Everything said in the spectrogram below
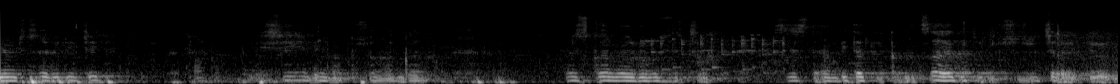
Benim söyleyecek bir şeyim yok şu anda. Özkan Uğur'umuz için sizden bir dakikalık saygı duruşu rica ediyorum.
